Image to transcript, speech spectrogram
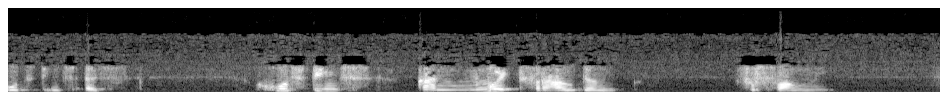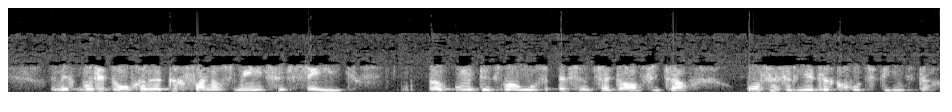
godsdienst is godsdienst kan nooit verhouding vervang nie. En ek moet dit ongelukkig van ons mense sê, eh, om dit maar ons is in Suid-Afrika, ons is redelik godsdienstig.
